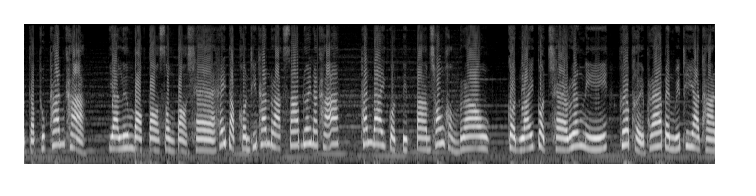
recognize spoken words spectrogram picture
ชน์กับทุกท่านค่ะ อย่าลืมบอกต่อส่งต่อแชร์ให้กับคนที่ท่านรักทราบด้วยนะคะ ท่านใดกดติดตามช่องของเรา กดไลค์กดแชร์เรื่องนี้ เพื่อเผยแพร่เป็นวิทยาทาน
